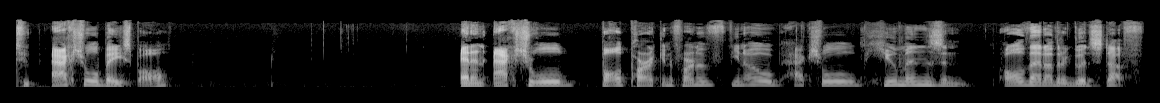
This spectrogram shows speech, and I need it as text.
to actual baseball at an actual ballpark in front of, you know, actual humans and all that other good stuff.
